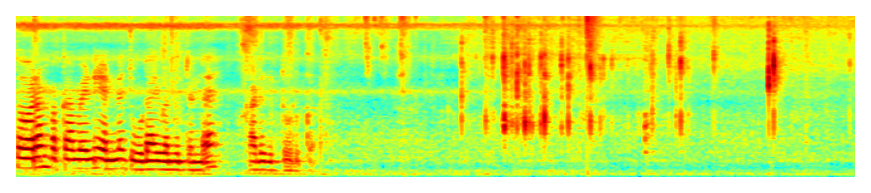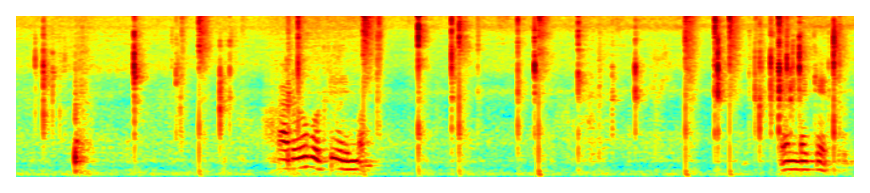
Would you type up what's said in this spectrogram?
തോരൻ വെക്കാൻ വേണ്ടി എണ്ണ ചൂടായി വന്നിട്ടുണ്ട്. കടുകിട്ട് കൊടുക്കുക കടുക് പൊട്ടി വരുമ്പം വെണ്ടയ്ക്ക ഇട്ട്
